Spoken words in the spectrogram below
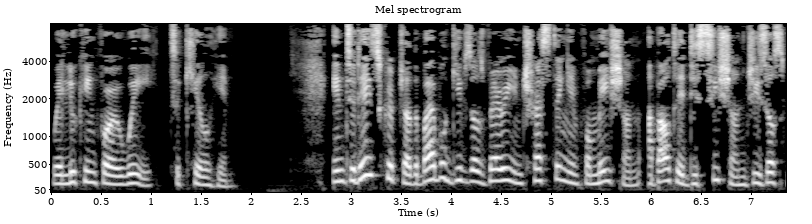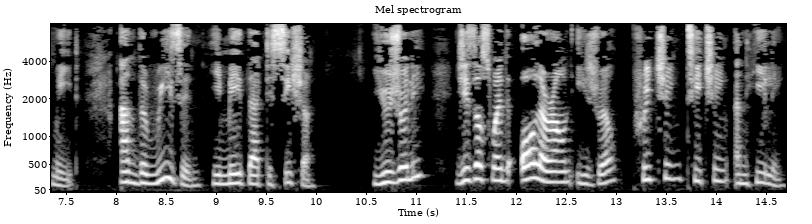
were looking for a way to kill him. In today's scripture, the Bible gives us very interesting information about a decision Jesus made and the reason he made that decision. Usually, Jesus went all around Israel, preaching, teaching, and healing.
